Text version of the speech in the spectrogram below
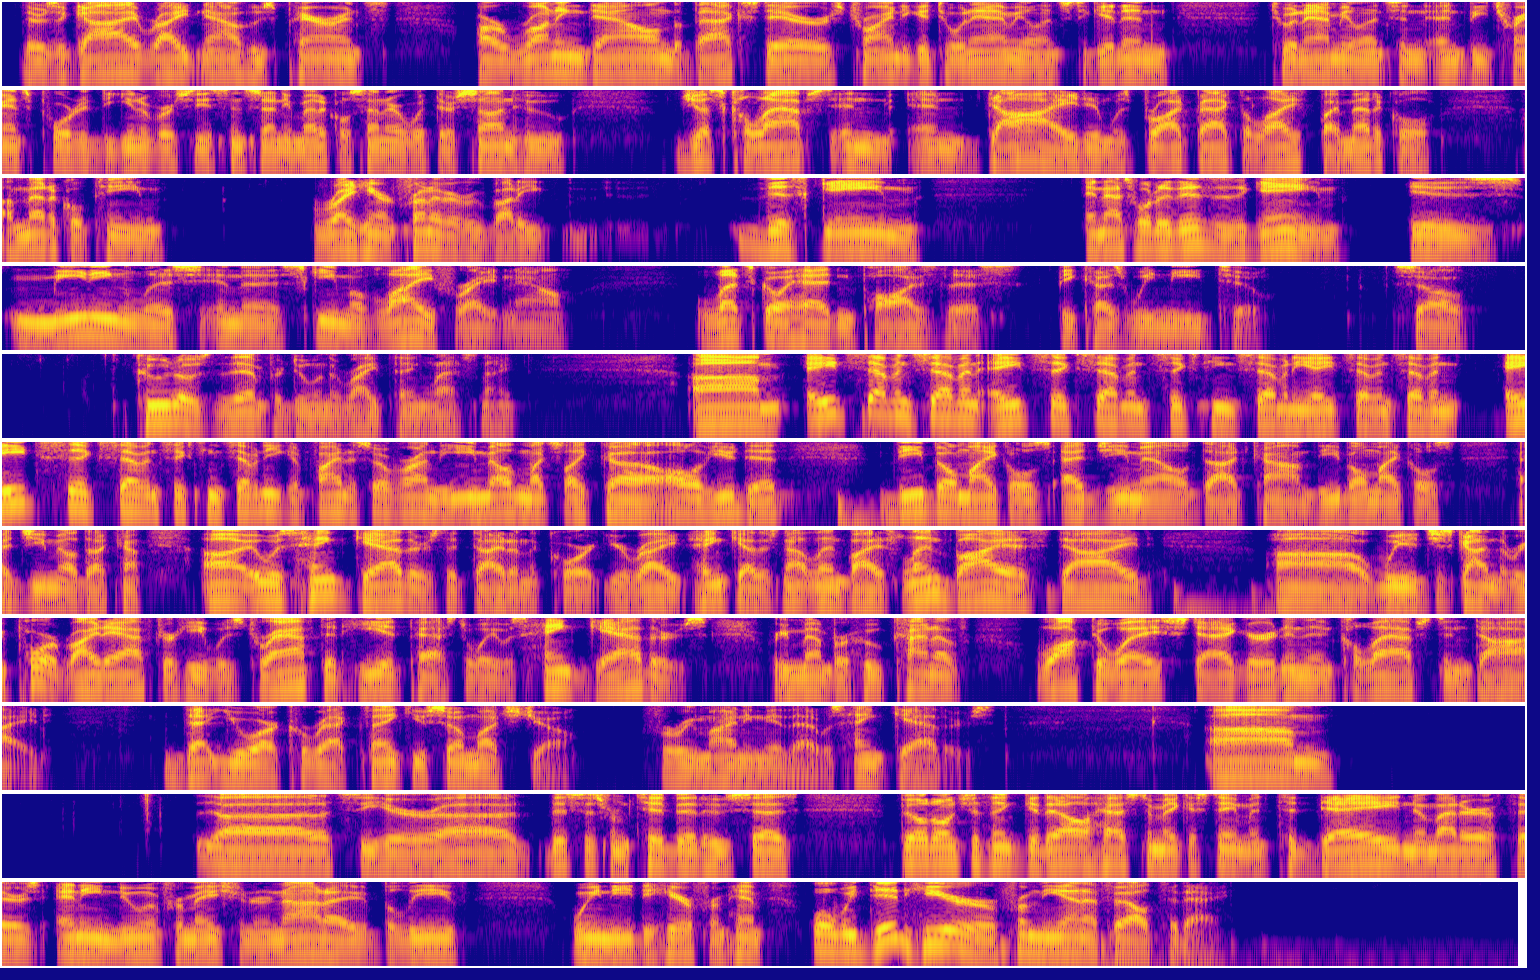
There's a guy right now whose parents are running down the back stairs trying to get to an ambulance to get in to an ambulance and, and be transported to University of Cincinnati Medical Center with their son who just collapsed and, and died and was brought back to life by medical a medical team right here in front of everybody. This game, and that's what it is, is a game, is meaningless in the scheme of life right now. Let's go ahead and pause this because we need to. So kudos to them for doing the right thing last night. Um, 877 867 1670, 877 867 1670. You can find us over on the email, much like uh, all of you did, thebillmichaels at gmail.com. Thebillmichaels at gmail.com. Uh, it was Hank Gathers that died on the court. You're right. Hank Gathers, not Len Bias. Len Bias died. Uh, we had just gotten the report right after he was drafted. He had passed away. It was Hank Gathers, remember, who kind of walked away, staggered, and then collapsed and died. That you are correct. Thank you so much, Joe, for reminding me of that. It was Hank Gathers. Um, uh, let's see here. Uh, this is from Tidbit, who says, Bill, don't you think Goodell has to make a statement today, no matter if there's any new information or not? I believe we need to hear from him. Well, we did hear from the NFL today.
